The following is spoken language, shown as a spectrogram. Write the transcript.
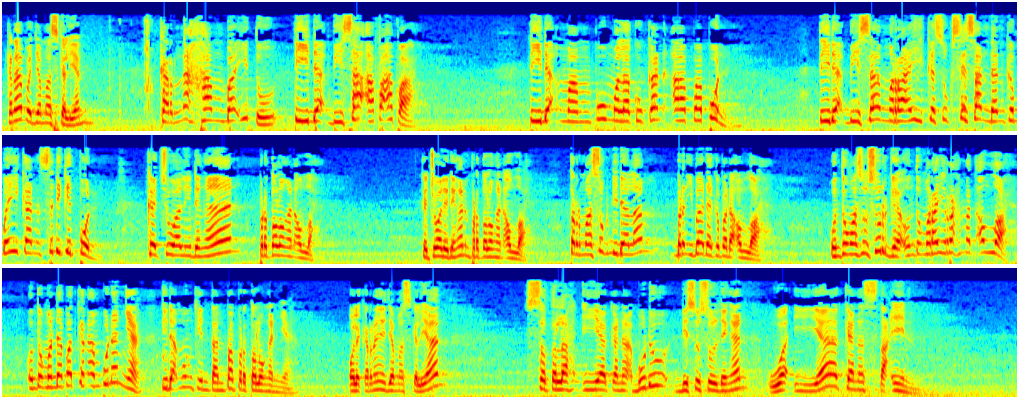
Kenapa jemaah sekalian? Karena hamba itu tidak bisa apa-apa. Tidak mampu melakukan apa pun. Tidak bisa meraih kesuksesan dan kebaikan sedikit pun kecuali dengan pertolongan Allah. Kecuali dengan pertolongan Allah. Termasuk di dalam beribadah kepada Allah. Untuk masuk surga, untuk meraih rahmat Allah, untuk mendapatkan ampunannya, tidak mungkin tanpa pertolongannya. Oleh karenanya jamaah sekalian, setelah ia kena budu disusul dengan wa iya nasta'in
